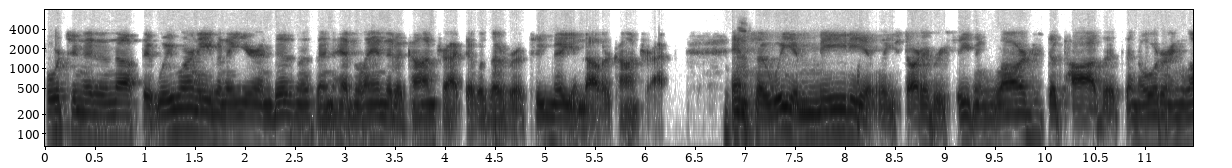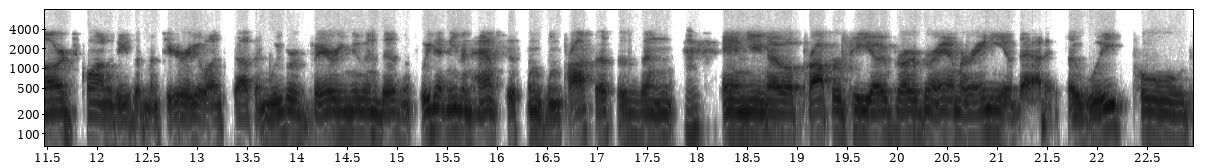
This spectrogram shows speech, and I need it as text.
fortunate enough that we weren't even a year in business and had landed a contract that was over a two million dollar contract. And so we immediately started receiving large deposits and ordering large quantities of material and stuff. And we were very new in business. We didn't even have systems and processes and mm-hmm. and you know a proper PO program or any of that. And so we pulled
